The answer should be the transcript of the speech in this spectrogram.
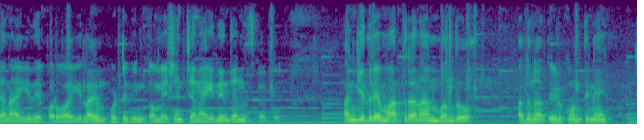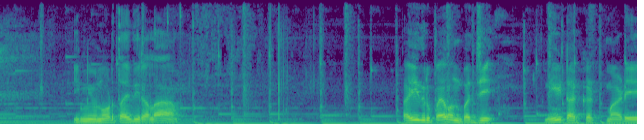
ಚೆನ್ನಾಗಿದೆ, ಪರವಾಗಿಲ್ಲ ಇವ್ನು ಕೊಟ್ಟಿದ್ದ ಇನ್ಫಾರ್ಮೇಷನ್ ಚೆನ್ನಾಗಿದೆ ಅಂತ ಅನ್ನಿಸ್ಬೇಕು. ಹಂಗಿದ್ರೆ ಮಾತ್ರ ನಾನು ಬಂದು ಅದನ್ನು ಹಿಡ್ಕೊತೀನಿ. ಈಗ ನೀವು ನೋಡ್ತಾ ಇದ್ದೀರಲ್ಲ? ಐದು ರೂಪಾಯಿ ಒಂದು ಬಜ್ಜಿ. ನೀಟಾಗಿ ಕಟ್ ಮಾಡಿ.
